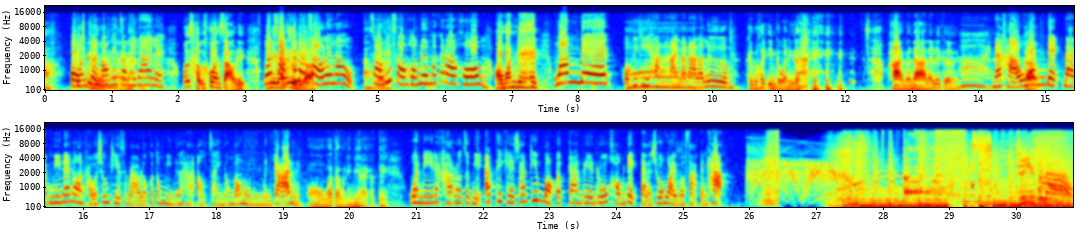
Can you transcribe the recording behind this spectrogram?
อ้าวโอ้วันจะไปเกิดรู้น้องยังจำไม่ด้ได้เลย วันเสาร์ก็วันเสาร์ดิวันมีเสาวัร์นคือื่อนอีวักนเหรอเสาร์อะไรเล่าอ้าวเสาร์ที่สองของเดือนมกราคมอ๋อวันเด็ก วันเด็กโอ้อ๋อพี่ทีห่างหายมานานแล้วลืม คือไม่ค่อยอินกับวันนี้เท่าไหร่ผ่านมานานแล้วเหลือเกินเฮ้ยนะคะครับวันเด็กแบบนี้แน่นอนค่ะว่าช่วงทีสราวเราก็ต้องมีเนื้อหาเอาใจน้องๆ หนูๆ เหมือนกัน อ๋อ ว่าแต่วันนี้มีอะไรครับเก่ง วันนี้นะคะเราจะมีแอปพลิเคชันที่เหมาะกับการเรียนรู้ของเด็กแต่ละช่วงวัยมาฝากกันค่ะ ทีสราว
